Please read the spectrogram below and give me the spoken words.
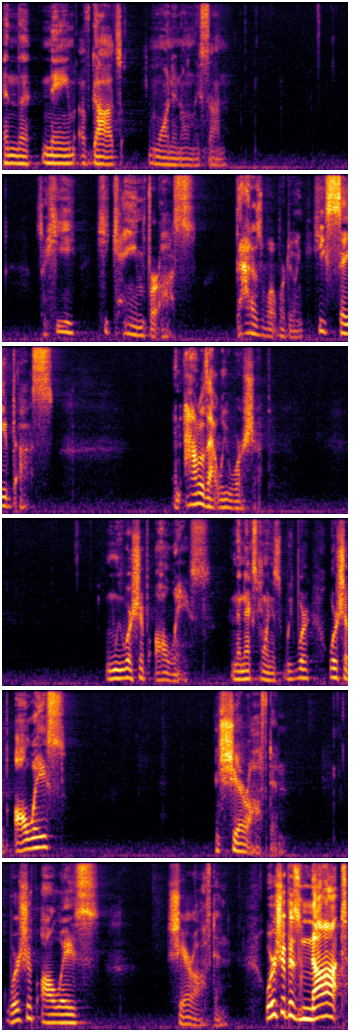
in the name of God's one and only Son. So he, he came for us. That is what we're doing. He saved us. And out of that, we worship. And we worship always. And the next point is we worship always and share often. Worship always, share often. Worship is not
